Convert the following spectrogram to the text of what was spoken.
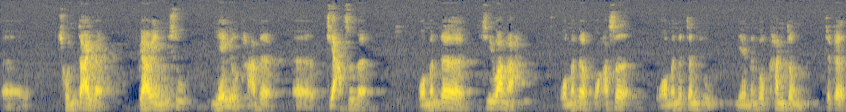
呃存在的，表演艺术也有它的呃价值的。我们的希望啊，我们的华社，我们的政府也能够看重。这个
